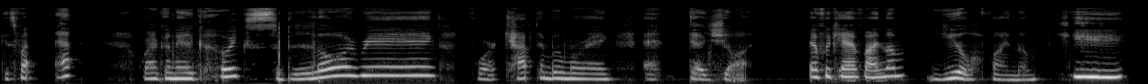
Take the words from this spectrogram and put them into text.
Guess what? We're gonna go exploring for Captain Boomerang and Deadshot. If we can't find them, you'll find them.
